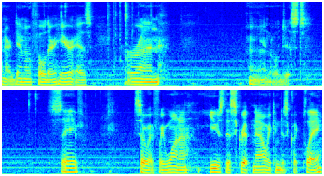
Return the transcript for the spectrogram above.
in our demo folder here as run. And we'll just save. So if we want to use this script now, we can just click play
